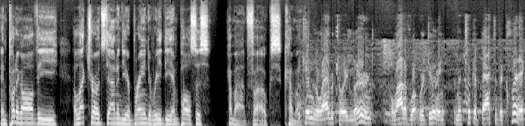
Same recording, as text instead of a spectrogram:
and putting all the electrodes down into your brain to read the impulses? Come on, folks. Come on. came to the laboratory, learned a lot of what we're doing, and then took it back to the clinic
